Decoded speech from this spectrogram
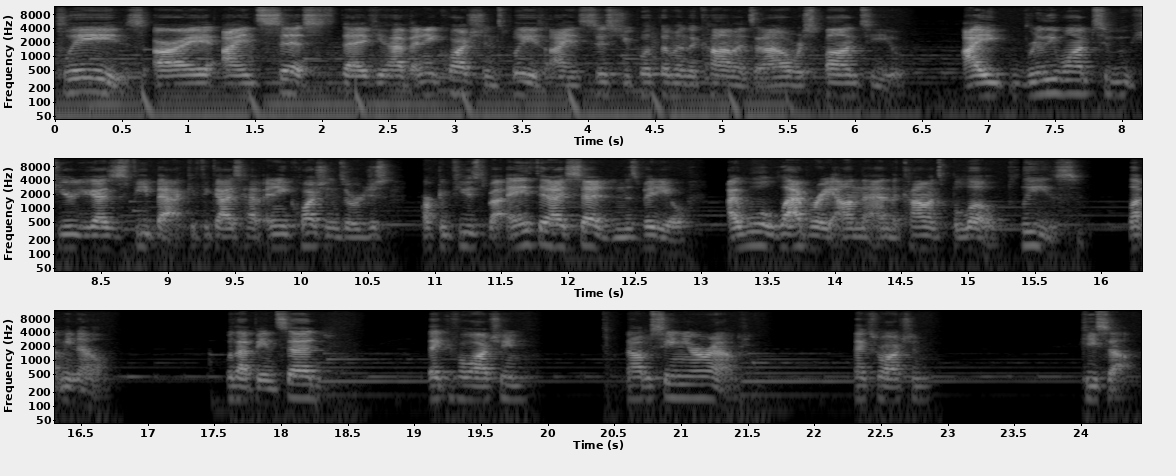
please, alright, I insist that if you have any questions, please, I insist you put them in the comments, and I'll respond to you. I really want to hear you guys' feedback. If you guys have any questions or just are confused about anything I said in this video, I will elaborate on that in the comments below. Please, let me know. With that being said, thank you for watching, and I'll be seeing you around. Thanks for watching. Peace out.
